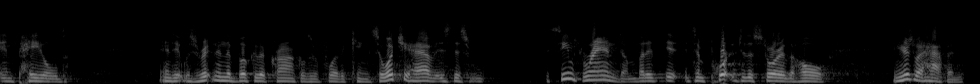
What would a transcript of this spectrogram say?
impaled. And it was written in the book of the Chronicles before the king. So, what you have is this it seems random, but it, it, it's important to the story of the whole. And here's what happened.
